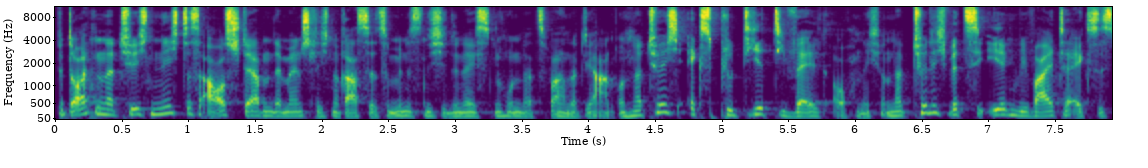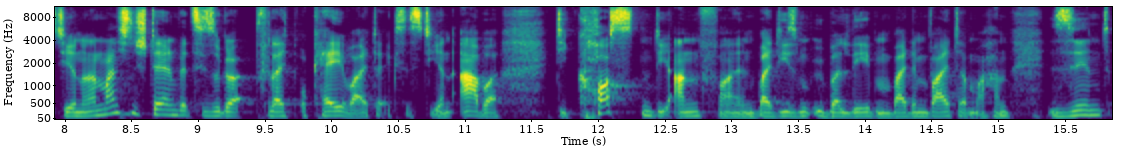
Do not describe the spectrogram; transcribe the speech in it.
bedeuten natürlich nicht das Aussterben der menschlichen Rasse, zumindest nicht in den nächsten 100, 200 Jahren. Und natürlich explodiert die Welt auch nicht. Und natürlich wird sie irgendwie weiter existieren. Und an manchen Stellen wird sie sogar vielleicht okay weiter existieren. Aber die Kosten, die anfallen bei diesem Überleben, bei dem Weitermachen, sind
